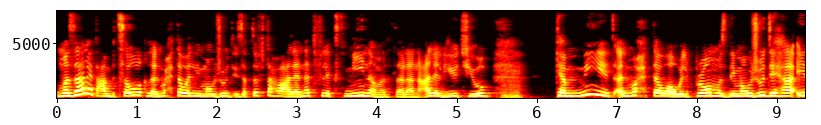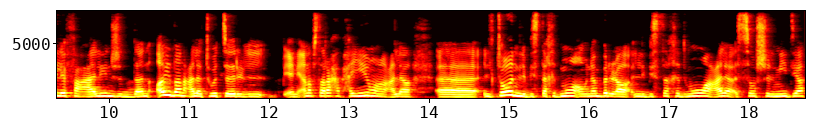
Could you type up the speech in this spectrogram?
وما زالت عم بتسوق للمحتوى اللي موجود. إذا بتفتحوا على نتفليكس مينا مثلا على اليوتيوب كمية المحتوى وال promos اللي موجودة هائلة فعالين جدا. أيضا على تويتر يعني أنا بصراحة بحييهم على آه ال tone اللي بيستخدموه أو نبرة اللي بيستخدموها على ال social media.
